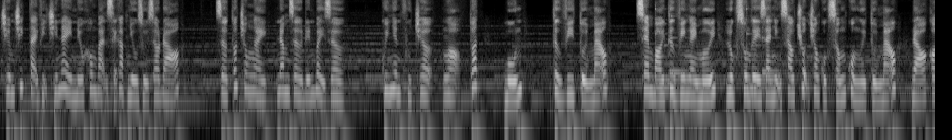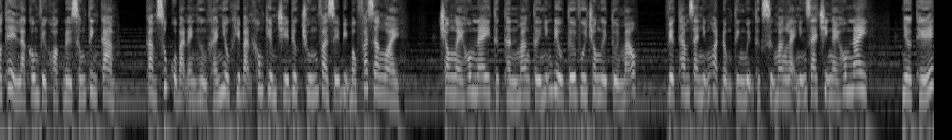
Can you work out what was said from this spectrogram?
châm chích tại vị trí này nếu không bạn sẽ gặp nhiều rủi ro đó. Giờ tốt trong ngày, 5 giờ đến 7 giờ. Quý nhân phù trợ, ngọ, tuất. 4. Tử vi tuổi mão, Xem bói tử vi ngày mới, lục xung gây ra những xáo trộn trong cuộc sống của người tuổi mão, đó có thể là công việc hoặc đời sống tình cảm. Cảm xúc của bạn ảnh hưởng khá nhiều khi bạn không kiềm chế được chúng và dễ bị bộc phát ra ngoài. Trong ngày hôm nay, thực thần mang tới những điều tươi vui cho người tuổi mão. Việc tham gia những hoạt động tình nguyện thực sự mang lại những giá trị ngày hôm nay. Nhờ thế,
